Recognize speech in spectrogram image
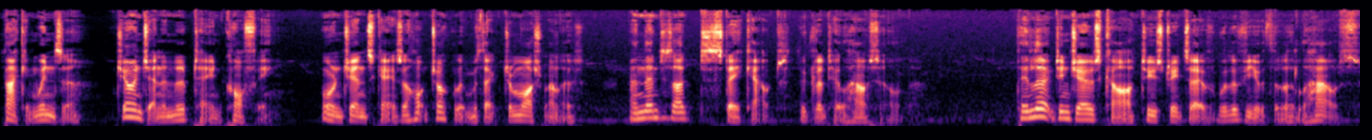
Back in Windsor, Joe and Jen had obtained coffee, or in Jen's case, a hot chocolate with extra marshmallows, and then decided to stake out the Gledhill household. They lurked in Joe's car two streets over with a view of the little house,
